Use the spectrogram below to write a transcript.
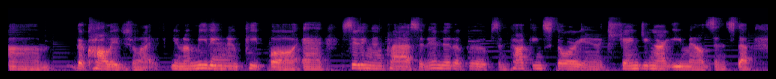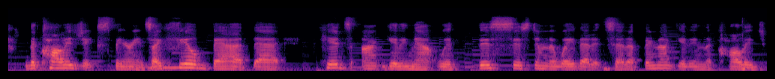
um, the college life, you know, meeting new people and sitting in class and in little groups and talking story and exchanging our emails and stuff. The college experience. I Mhm. feel bad that kids aren't getting that with this system, the way that it's set up. They're not getting the college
